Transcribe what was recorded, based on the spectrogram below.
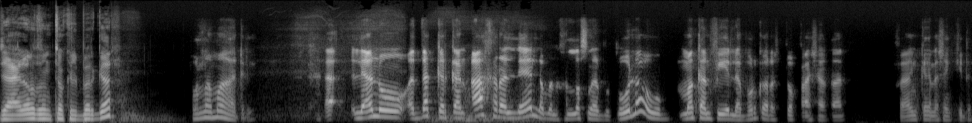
جاي على الأردن تاكل برجر؟ والله ما أدري. لأنه أتذكر كان آخر الليل لما خلصنا البطولة وما كان في إلا برجر أتوقع شغال. فيمكن عشان كذا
